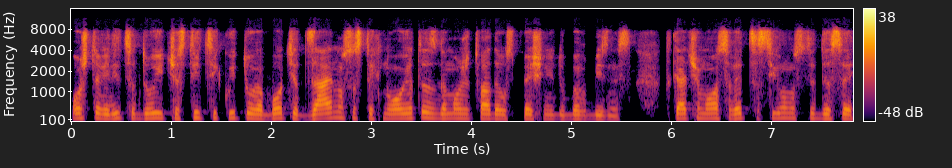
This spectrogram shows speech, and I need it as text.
още редица други частици, които работят заедно с технологията, за да може това да е успешен и добър бизнес. Така че моят съвет със сигурност е да се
